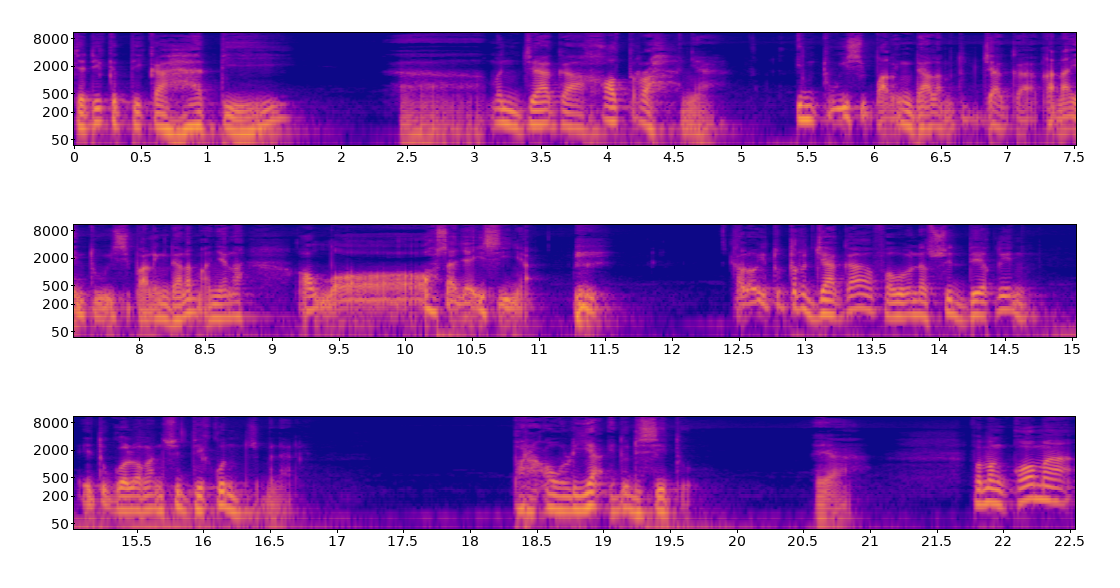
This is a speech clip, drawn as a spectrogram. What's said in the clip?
Jadi ketika hati uh, menjaga khotrahnya, intuisi paling dalam itu jaga. Karena intuisi paling dalam hanyalah Allah saja isinya. Kalau itu terjaga, fawana siddiqin, itu golongan siddiqun sebenarnya. Para aulia itu di situ. Ya. Faman qama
